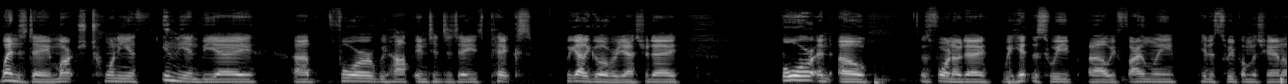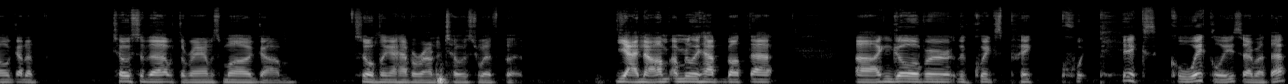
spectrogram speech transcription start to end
Wednesday, March 20th in the NBA. Uh, before we hop into today's picks, we got to go over yesterday. 4 and 0. It was 4 0 day. We hit the sweep. Uh, we finally hit a sweep on the channel. Got a toast of that with the Rams mug. Um, still don't think I have a round of toast with, but yeah, no, I'm, I'm really happy about that. Uh, I can go over the quick pick, quick picks quickly. Sorry about that.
